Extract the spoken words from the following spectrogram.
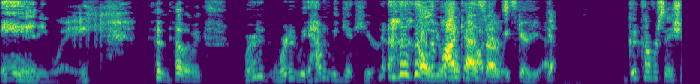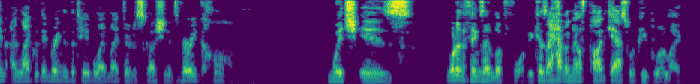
Anyway, now that we, where did, where did we, how did we get here? oh, the you were talking podcast, Are. We Scared Yet? Yeah. good conversation. I like what they bring to the table. I like their discussion. It's very calm, which is one of the things I look for because I have enough podcasts where people are like,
